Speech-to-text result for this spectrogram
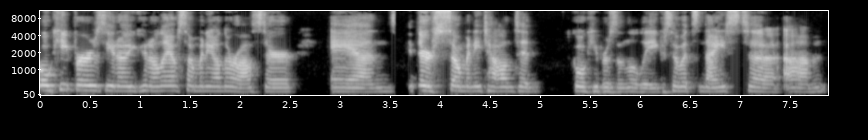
Goalkeepers, you know, you can only have so many on the roster and there's so many talented goalkeepers in the league. So it's nice to um,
